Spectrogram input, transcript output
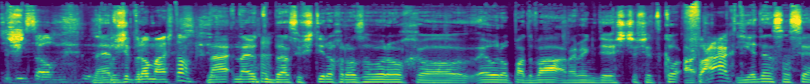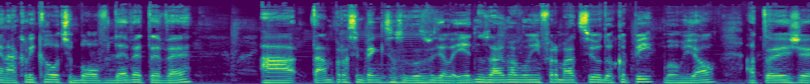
Písal. Ne, Že bro, máš to? na, na YouTube asi v štyroch rozhovoroch Európa 2 a neviem kde ešte všetko. A Fakt? jeden som si aj naklikol, čo bol v DVTV a tam prosím pekne som sa dozvedel jednu zaujímavú informáciu dokopy, bohužiaľ, a to je, že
